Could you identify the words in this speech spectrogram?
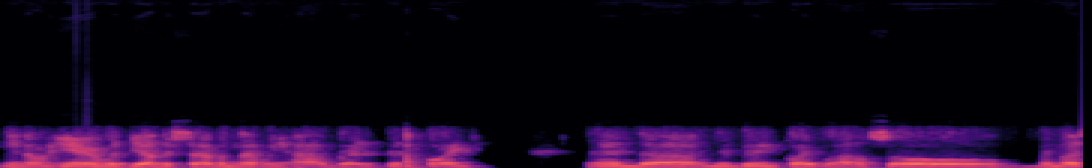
you know, here with the other seven that we have right at this point, and uh, they're doing quite well. So unless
